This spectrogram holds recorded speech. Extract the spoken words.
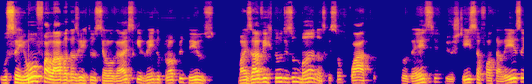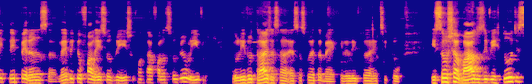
O Senhor falava das virtudes teologais que vêm do próprio Deus, mas há virtudes humanas, que são quatro: prudência, justiça, fortaleza e temperança. Lembre que eu falei sobre isso quando estava falando sobre o livro. O livro traz essa, essas coisas também, aquele livro que a gente citou e são chamados de virtudes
